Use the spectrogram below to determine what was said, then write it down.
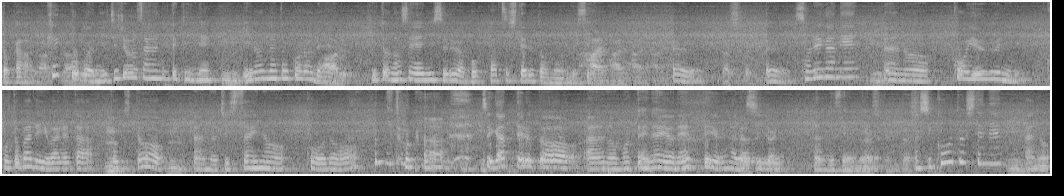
とか結構これ日常茶飯事的にね、うん、いろんなところで人のせいにするは勃発してると思うんですよ。はいはいはいはい、うん、確かに、うん、それがね、うん、あのこういうふうに言葉で言われた時と、うん、あの実際の行動とか 違ってるとあのもったいないよねっていう話なんですよね。思考としてね、あの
